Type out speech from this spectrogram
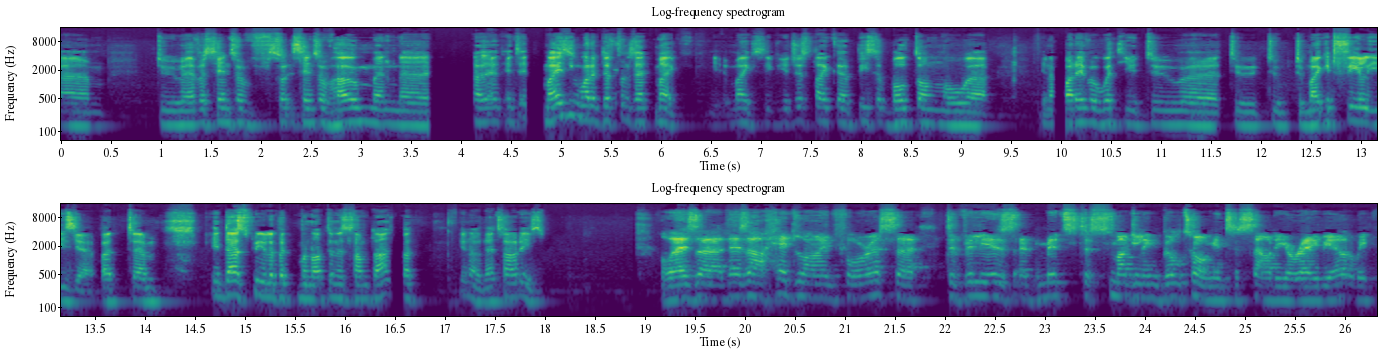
um, to have a sense of sense of home, and uh, it's, it's amazing what a difference that makes makes if you just take a piece of biltong or uh, you know whatever with you to uh, to to to make it feel easier. But um, it does feel a bit monotonous sometimes. But you know that's how it is. Well, there's uh, there's our headline for us. Uh, De Villiers admits to smuggling biltong into Saudi Arabia. It'll be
